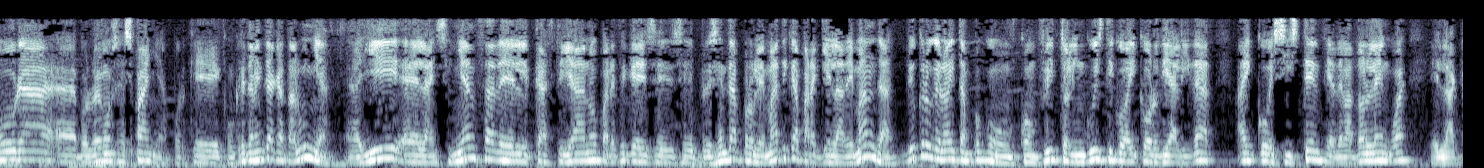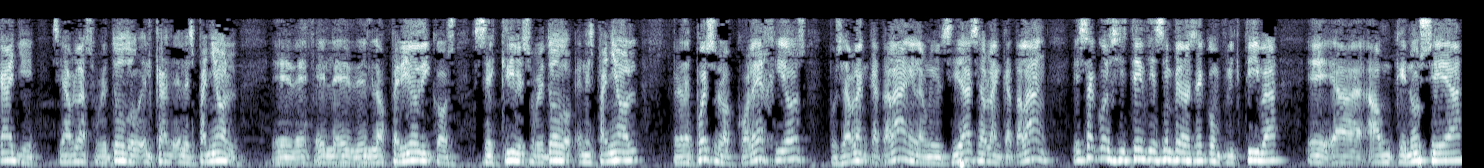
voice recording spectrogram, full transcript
Ahora eh, volvemos a España, porque concretamente a Cataluña. Allí eh, la enseñanza del castellano parece que se, presenta problemática para quien la demanda. Yo creo que no hay tampoco un conflicto lingüístico, hay cordialidad, hay coexistencia de las dos lenguas. En la calle se habla sobre todo el, español, eh, de, los periódicos se escribe sobre todo en español, pero después en los colegios pues se habla en catalán, en la universidad se habla en catalán. Esa coexistencia siempre va a ser conflictiva, aunque no sea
